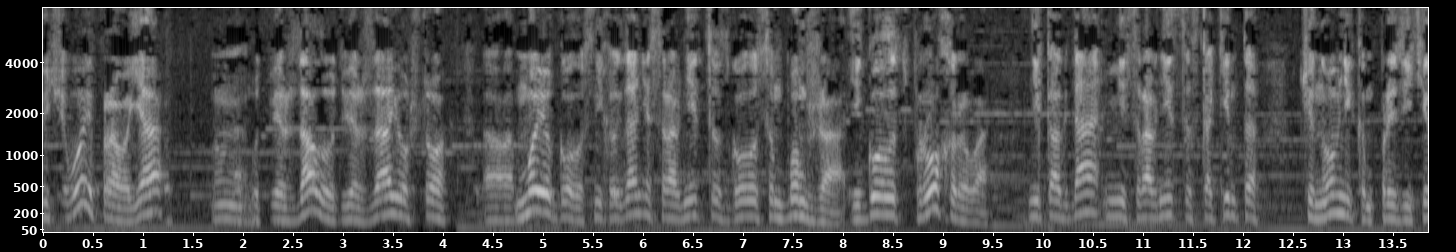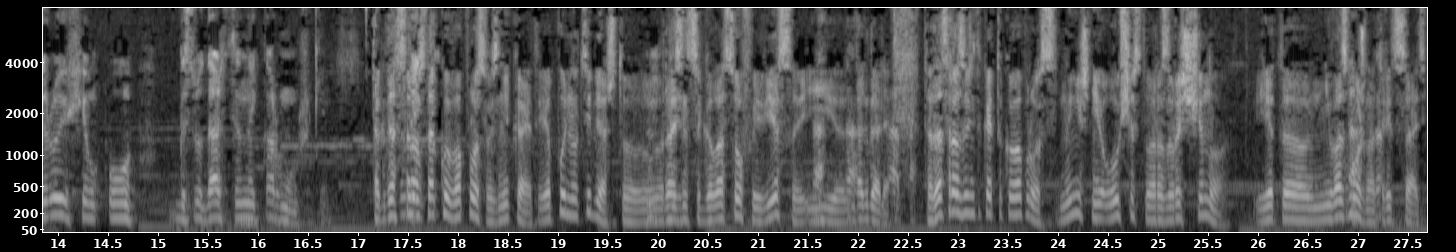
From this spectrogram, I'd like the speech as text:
вечевое право, я э, утверждал и утверждаю, что э, мой голос никогда не сравнится с голосом бомжа. И голос Прохорова никогда не сравнится с каким-то чиновником, паразитирующим у государственной кормушки. Тогда сразу есть... такой вопрос возникает. Я понял тебя, что mm-hmm. разница голосов и веса да, и да, так далее. Да, да. Тогда сразу возникает такой вопрос. Нынешнее общество развращено, и это невозможно да, отрицать.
